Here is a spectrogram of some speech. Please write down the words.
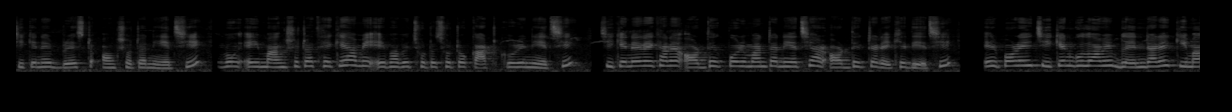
চিকেনের ব্রেস্ট অংশটা নিয়েছি এবং এই মাংসটা থেকে আমি এভাবে ছোট ছোট কাট করে নিয়েছি। চিকেনের এখানে অর্ধেক পরিমাণটা নিয়েছি আর অর্ধেকটা রেখে দিয়েছি। এরপরে এই চিকেনগুলো আমি ব্লেন্ডারে কিমা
